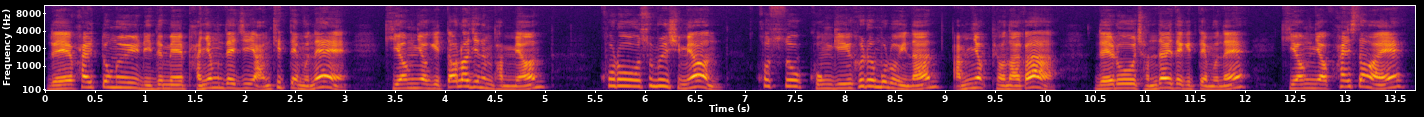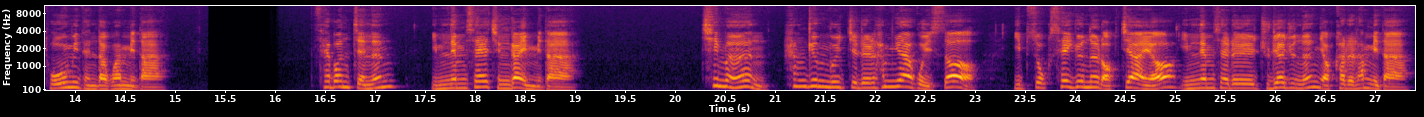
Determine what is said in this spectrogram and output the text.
뇌 활동의 리듬에 반영되지 않기 때문에 기억력이 떨어지는 반면 코로 숨을 쉬면 코 속 공기 흐름으로 인한 압력 변화가 뇌로 전달되기 때문에 기억력 활성화에 도움이 된다고 합니다. 세 번째는 입냄새 증가입니다. 침은 항균 물질을 함유하고 있어 입속 세균을 억제하여 입냄새를 줄여주는 역할을 합니다.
